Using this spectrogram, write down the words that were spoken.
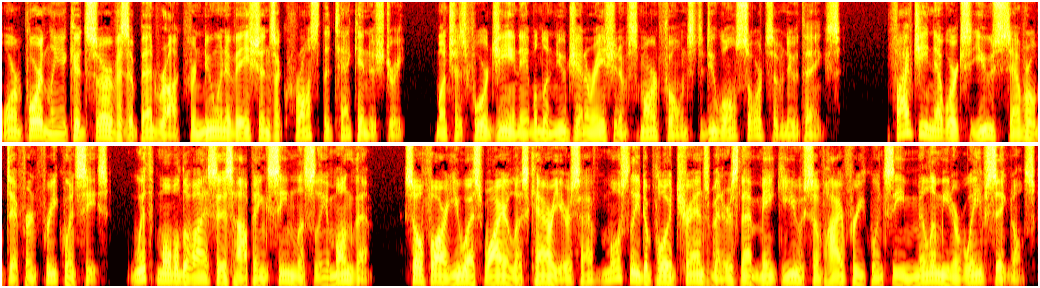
More importantly, it could serve as a bedrock for new innovations across the tech industry, much as 4G enabled a new generation of smartphones to do all sorts of new things. 5G networks use several different frequencies, with mobile devices hopping seamlessly among them. So far, U.S. wireless carriers have mostly deployed transmitters that make use of high frequency millimeter wave signals,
